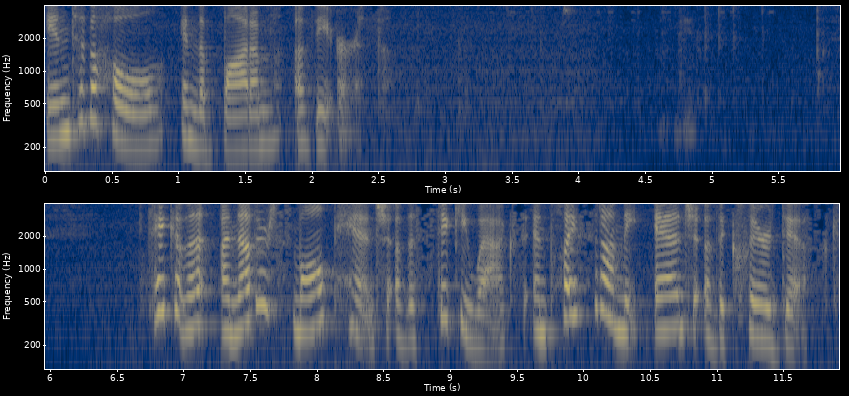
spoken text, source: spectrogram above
into the hole in the bottom of the earth. Take a, another small pinch of the sticky wax and place it on the edge of the clear disc.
